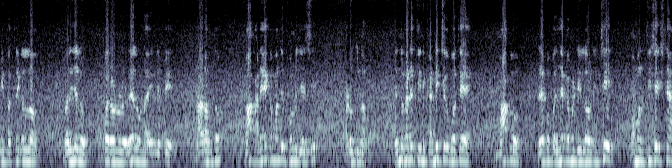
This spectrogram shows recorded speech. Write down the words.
మీ పత్రికల్లో బలిజలు ముప్పై రెండు వేలు ఉన్నాయని చెప్పి రావడంతో మాకు అనేక మంది ఫోన్లు చేసి అడుగుతున్నారు. ఎందుకంటే దీన్ని ఖండించకపోతే మాకు రేపు బలిజ కమిటీలో నుంచి మమ్మల్ని తీసేసినా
